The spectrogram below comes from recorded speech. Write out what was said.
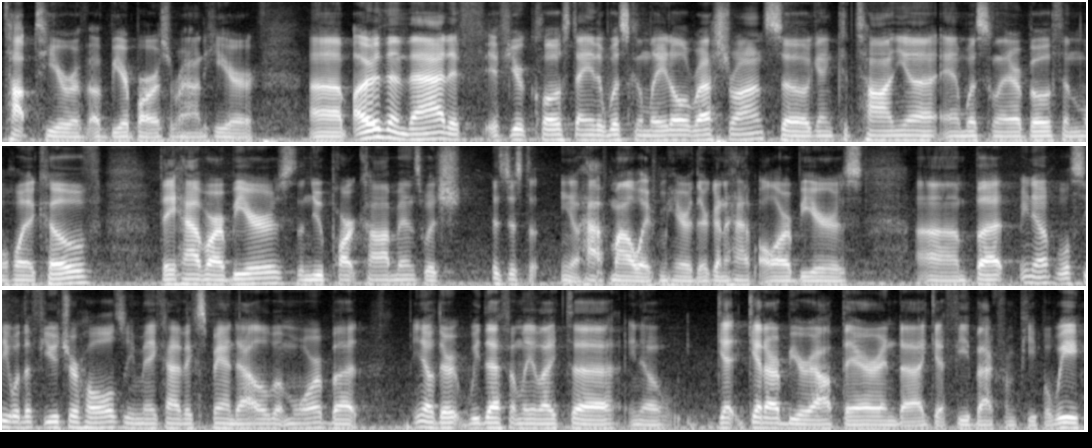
top tier of, of beer bars around here. Um, other than that, if, if you're close to any of the Whisk and Ladle restaurants, so again, Catania and Whisk and Ladle are both in La Jolla Cove. They have our beers. The new Park Commons, which is just a, you know half mile away from here, they're going to have all our beers. Um, but you know, we'll see what the future holds. We may kind of expand out a little bit more, but you know, we definitely like to you know get get our beer out there and uh, get feedback from people. We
